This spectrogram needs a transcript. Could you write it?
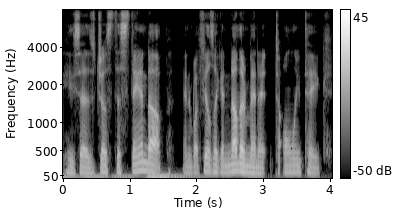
he says, just to stand up, and what feels like another minute to only take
